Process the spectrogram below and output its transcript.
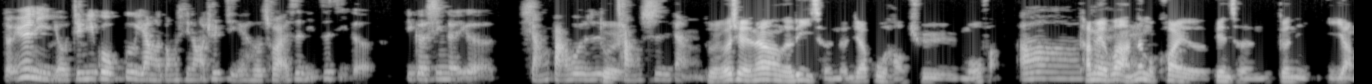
对，因为你有经历过不一样的东西，然后去结合出来是你自己的一个新的一个。想法或者是尝试这样，对，而且那样的历程，人家不好去模仿。啊，他没有办法那么快的变成跟你一样，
